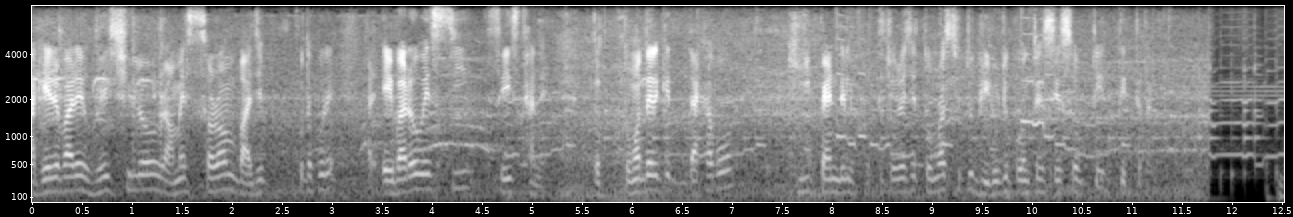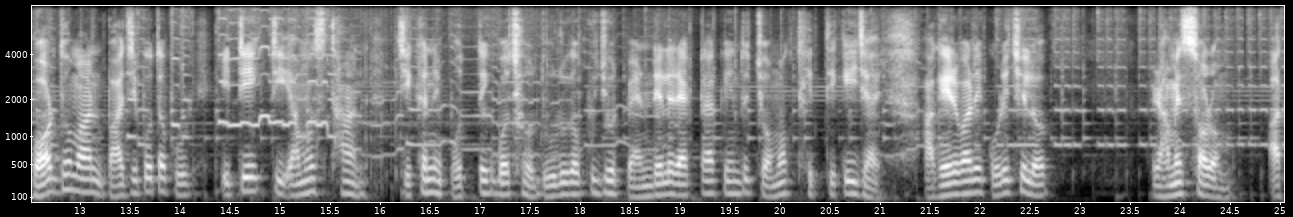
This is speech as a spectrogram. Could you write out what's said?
আগের বারে হয়েছিল রামেশ্বরম বাজিপুতাপুরে আর এবারেও এসেছি সেই স্থানে। তো তোমাদেরকে দেখাবো কী প্যান্ডেল হতে চলেছে, তোমরা শুধু ভিডিওটি পর্যন্ত শেষ অবধি দেখতে থাকো। বর্ধমান বাজিপোতাপুর এটি একটি এমন স্থান যেখানে প্রত্যেক বছর দুর্গাপুজোর প্যান্ডেলের একটা কিন্তু চমক থেকেই যায়। আগের বারে করেছিল রামেশ্বরম, আর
